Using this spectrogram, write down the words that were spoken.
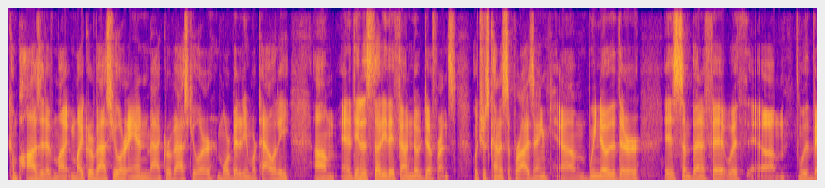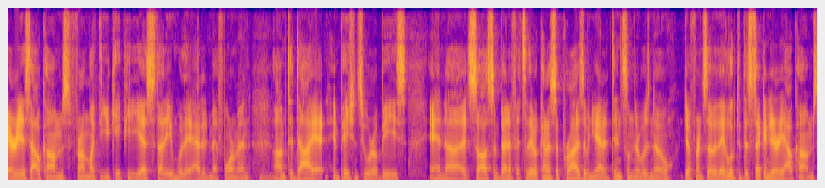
composite of mi- microvascular and macrovascular morbidity and mortality. Um, and at the end of the study, they found no difference, which was kind of surprising. Um, we know that there is some benefit with um, with various outcomes from like the UKPDS study where they added metformin mm-hmm. um, to diet in patients who were obese and uh, saw some benefits. So they were kind of surprised that when you added insulin, there was no difference. So they looked at the secondary outcomes,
